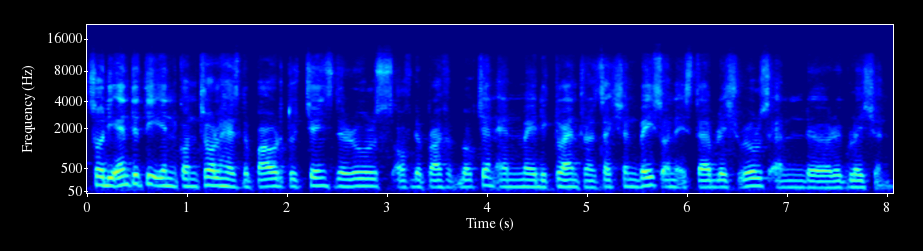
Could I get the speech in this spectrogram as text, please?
So the entity in control has the power to change the rules of the private blockchain and may decline transaction based on established rules and uh, regulation.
